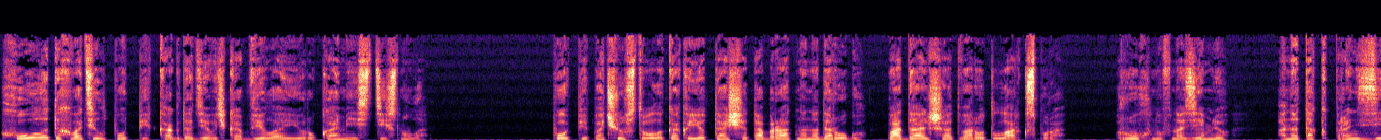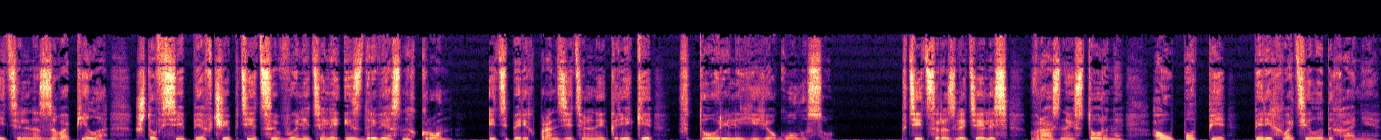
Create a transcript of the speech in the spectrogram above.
Холод охватил Поппи, когда девочка обвела ее руками и стиснула. Поппи почувствовала, как ее тащат обратно на дорогу, подальше от ворот Ларкспура. Рухнув на землю, она так пронзительно завопила, что все певчие птицы вылетели из древесных крон, и теперь их пронзительные крики вторили ее голосу. Птицы разлетелись в разные стороны, а у Поппи перехватило дыхание,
